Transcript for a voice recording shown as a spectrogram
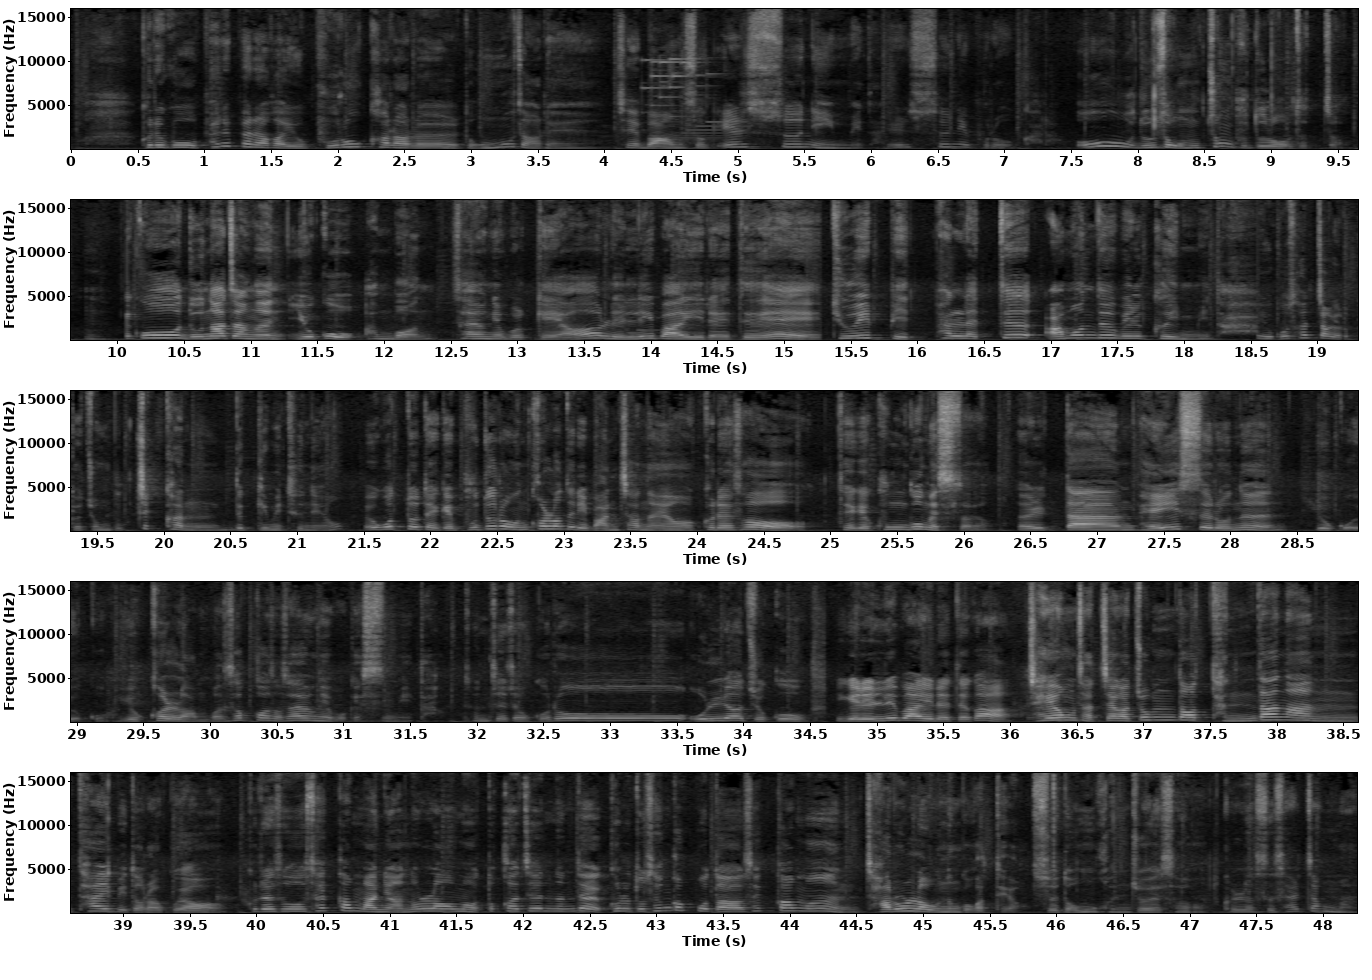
그리고 페리페라가 이 브로우 카라를 너무 잘해. 제 마음속 1순위입니다. 1순위 브로우 카라. 오 눈썹 엄청 부드러워졌죠? 음. 그리고 눈화장은 이거 한번 사용해 볼게요. 릴리바이 레드의 듀이핏 팔레트 아몬드 밀크입니다. 이거 살짝 이렇게 좀 묵직한 느낌이 드네요. 이것도 되게 부드러운 컬러들이 많잖아요. 그래서 되게 궁금했어요. 일단 베이스로는 요거 요거 요 컬러 한번 섞어서 사용해 보겠습니다. 전체적으로 올려주고 이게 릴리바이 레드가 제형 자체가 좀 더 단단한 타입이더라고요. 그래서 색감 많이 안 올라오면 어떡하지 했는데 그래도 생각보다 색감은 잘 올라오는 것 같아요. 진짜 너무 건조해서 글로스 살짝만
